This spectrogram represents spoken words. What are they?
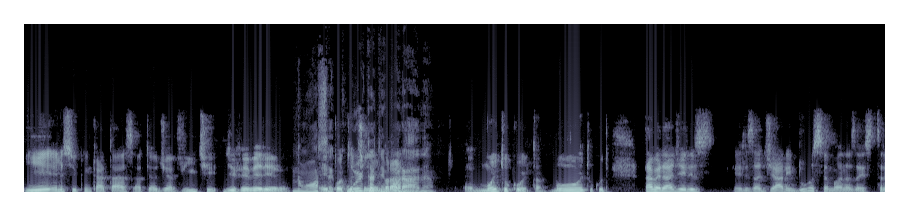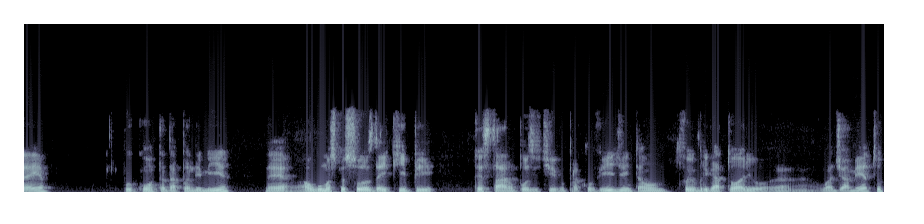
E eles ficam em cartaz até o dia 20 de fevereiro. Nossa, é, é curta lembrar, a temporada. É muito curta, muito curta. Na verdade, eles, eles adiaram em duas semanas a estreia por conta da pandemia. Né? Algumas pessoas da equipe testaram positivo para Covid, então foi obrigatório uh, o adiamento.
